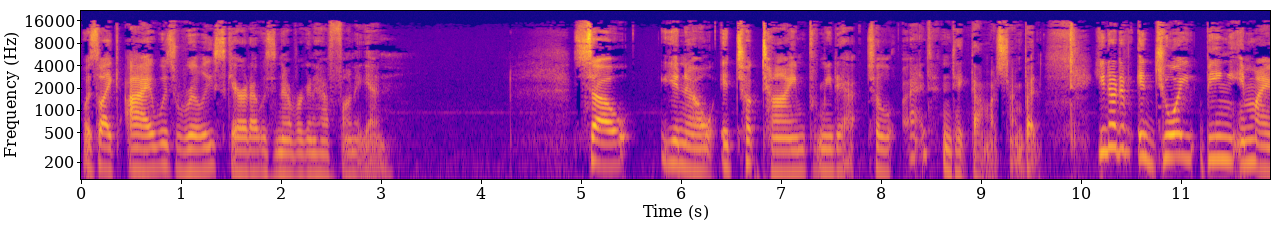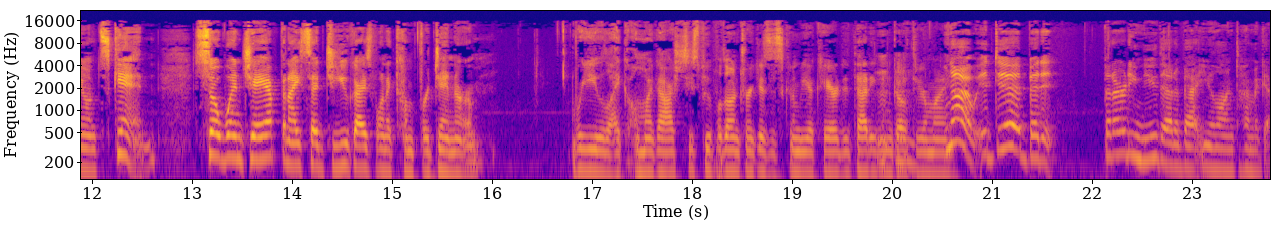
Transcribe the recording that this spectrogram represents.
was like I was really scared I was never going to have fun again. So, you know, it took time for me to to it didn't take that much time, but you know to enjoy being in my own skin. So when JF and I said, "Do you guys want to come for dinner?" Were you like, "Oh my gosh, these people don't drink. Is this going to be okay?" Or did that even go through your mind? no it did but it but i already knew that about you a long time ago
